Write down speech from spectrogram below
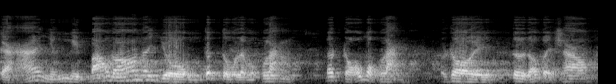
cả những nghiệp báo đó nó dồn tích tụ lại một lần nó trổ một lần rồi từ đó về sau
